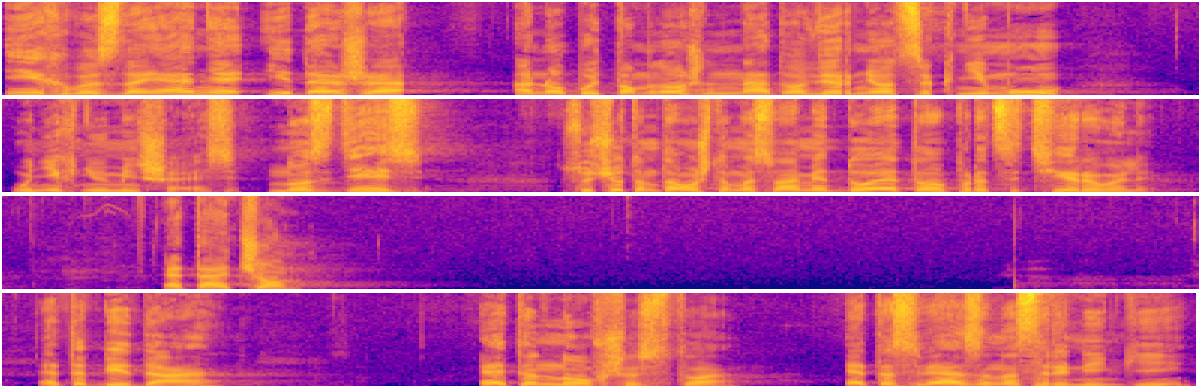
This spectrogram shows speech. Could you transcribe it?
их воздаяние и даже оно будет помножено на два, вернется к нему, у них не уменьшаясь. Но здесь, с учетом того, что мы с вами до этого процитировали, это о чем? это беда, это новшество, это связано с религией,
